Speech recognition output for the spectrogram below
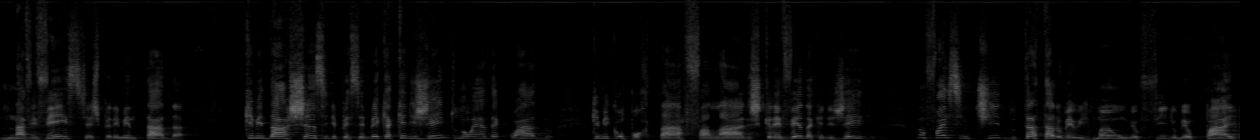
na vivência experimentada, que me dá a chance de perceber que aquele jeito não é adequado, que me comportar, falar, escrever daquele jeito não faz sentido. Tratar o meu irmão, o meu filho, o meu pai,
